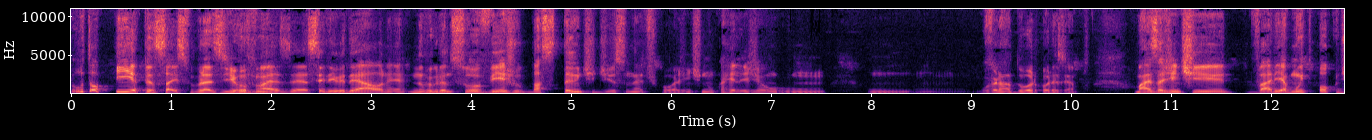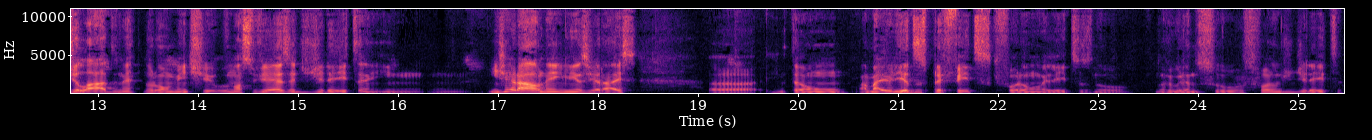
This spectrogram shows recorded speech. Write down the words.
utopia pensar isso no Brasil, mas é, seria o ideal, né? No Rio Grande do Sul eu vejo bastante disso, né? Tipo, a gente nunca reelegeu um, um, um governador, por exemplo mas a gente varia muito pouco de lado, né? Normalmente o nosso viés é de direita em, em, em geral, né? Em linhas gerais. Uh, então, a maioria dos prefeitos que foram eleitos no, no Rio Grande do Sul foram de direita.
